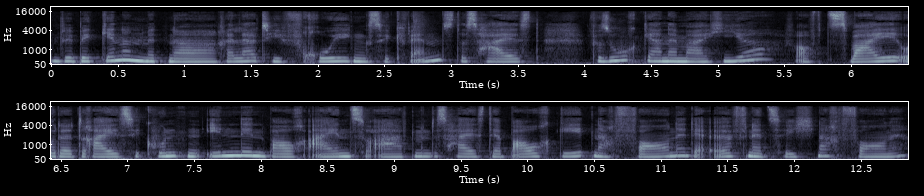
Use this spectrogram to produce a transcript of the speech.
Und wir beginnen mit einer relativ ruhigen Sequenz. Das heißt, versuch gerne mal hier auf zwei oder drei Sekunden in den Bauch einzuatmen. Das heißt, der Bauch geht nach vorne, der öffnet sich nach vorne.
